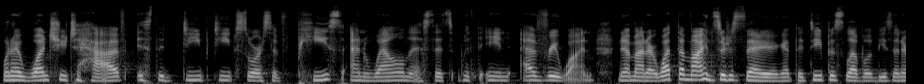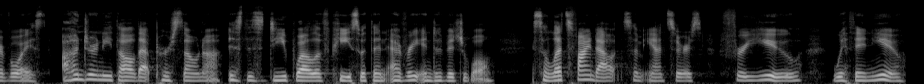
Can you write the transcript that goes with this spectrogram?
What I want you to have is the deep, deep source of peace and wellness that's within everyone, no matter what the minds are saying at the deepest level of these inner voice. Underneath all that persona is this deep well of peace within every individual. So let's find out some answers for you within you.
